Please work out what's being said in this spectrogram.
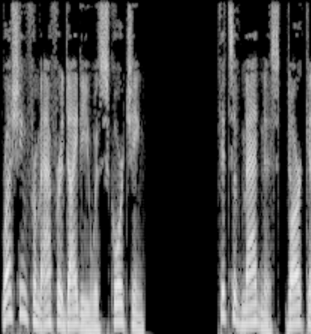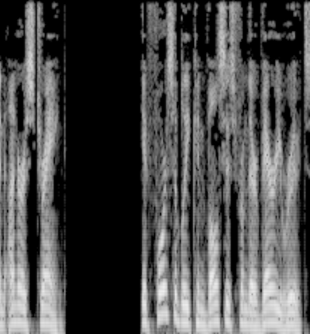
Rushing from Aphrodite with scorching Fits of madness, dark and unrestrained it forcibly convulses from their very roots.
